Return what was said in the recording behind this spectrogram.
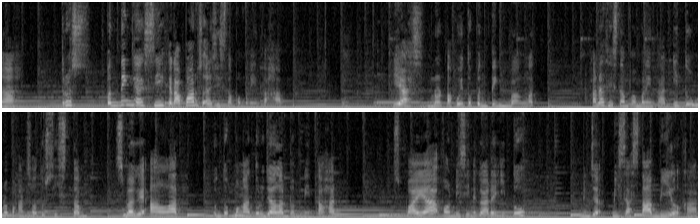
Nah, terus penting gak sih kenapa harus ada sistem pemerintahan? Nih, yes, menurut aku itu penting banget. Karena sistem pemerintahan itu merupakan suatu sistem sebagai alat untuk mengatur jalan pemerintahan supaya kondisi negara itu bisa stabil kan.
